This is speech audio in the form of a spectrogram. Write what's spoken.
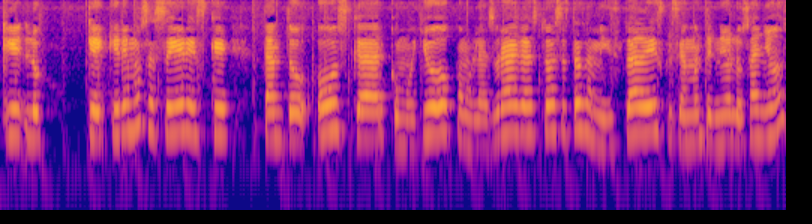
que lo que queremos hacer es que tanto Oscar como yo, como las Bragas, todas estas amistades que se han mantenido los años,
